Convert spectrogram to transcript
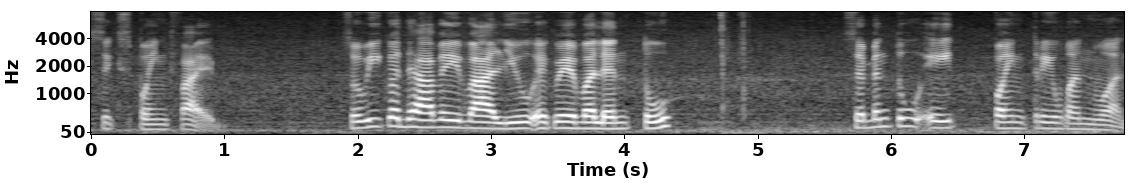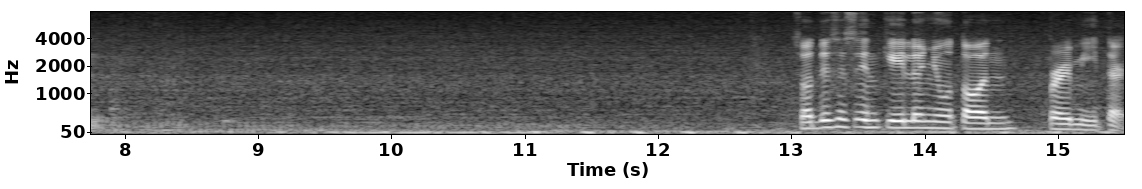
6.5. So we could have a value equivalent to 728.311. So this is in kilonewton per meter.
